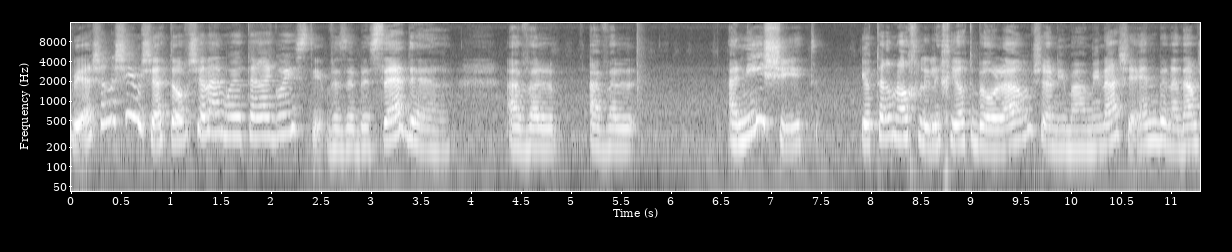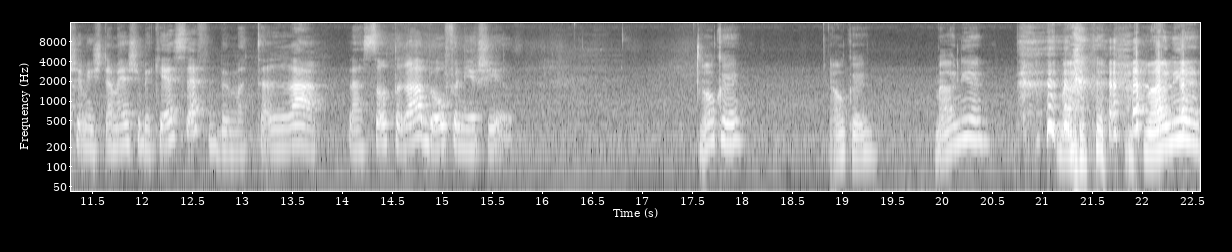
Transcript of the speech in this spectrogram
ויש אנשים שהטוב שלהם הוא יותר אגואיסטי, וזה בסדר. אבל, אבל אני אישית, יותר נוח לי לחיות בעולם שאני מאמינה שאין בן אדם שמשתמש בכסף במטרה לעשות רע באופן ישיר. אוקיי, אוקיי. מעניין. מעניין.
